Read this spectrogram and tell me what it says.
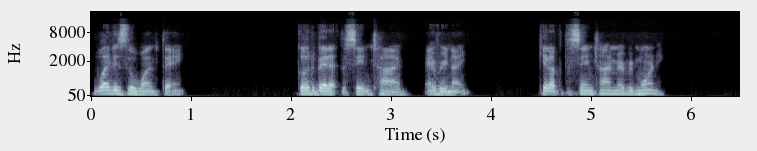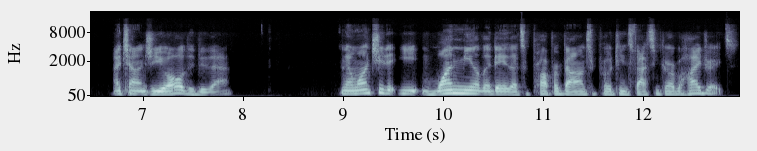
What is the one thing? Go to bed at the same time every night. Get up at the same time every morning. I challenge you all to do that. And I want you to eat one meal a day that's a proper balance of proteins, fats, and carbohydrates.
